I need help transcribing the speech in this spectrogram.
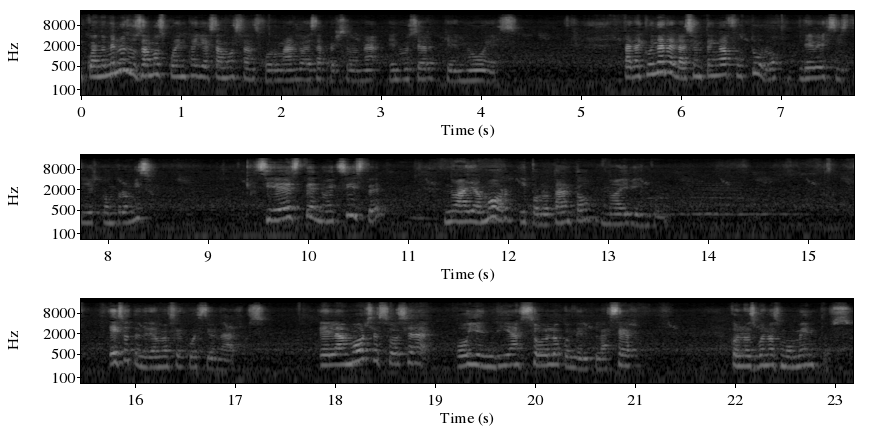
y cuando menos nos damos cuenta ya estamos transformando a esa persona en un ser que no es. Para que una relación tenga futuro debe existir compromiso. Si este no existe, no hay amor y por lo tanto no hay vínculo. Eso tendríamos que cuestionarnos. El amor se asocia hoy en día solo con el placer con los buenos momentos,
